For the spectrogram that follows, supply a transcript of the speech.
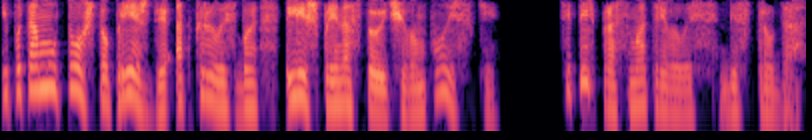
И потому то, что прежде открылось бы лишь при настойчивом поиске, теперь просматривалось без труда.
